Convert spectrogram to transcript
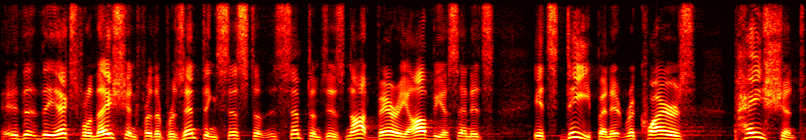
Eh, the, the explanation for the presenting system, symptoms is not very obvious and it's, it's deep and it requires patient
